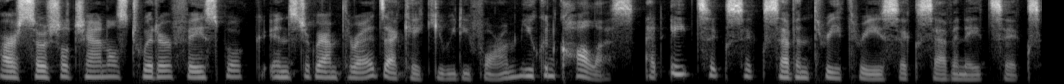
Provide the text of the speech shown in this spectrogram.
our social channels Twitter, Facebook, Instagram threads at KQED Forum. You can call us at 866 733 6786.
